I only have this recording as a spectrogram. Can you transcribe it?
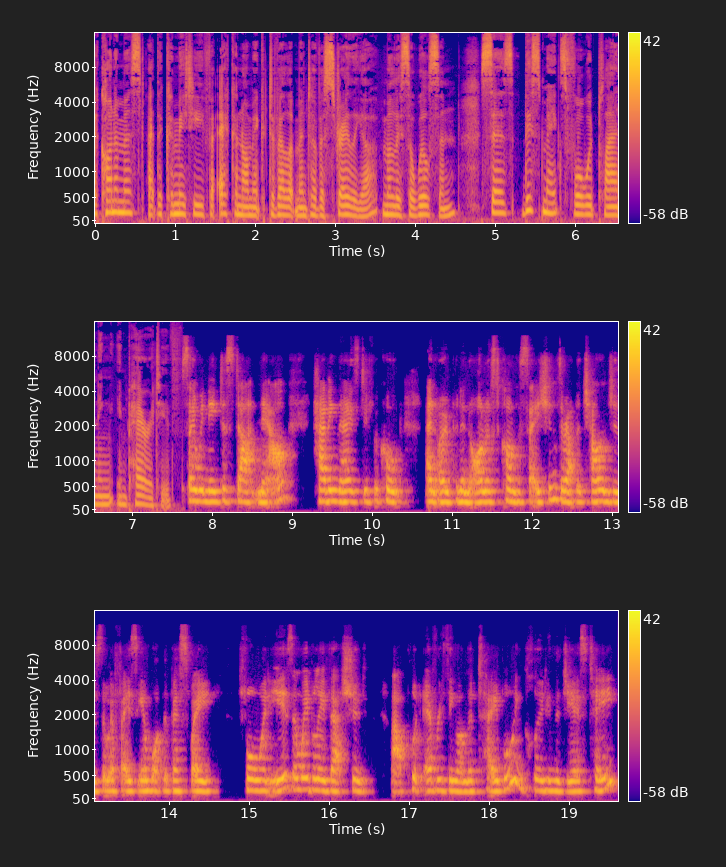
Economist at the Committee for Economic Development of Australia, Melissa Wilson, says this makes forward planning imperative. So we need to start now having those difficult and open and honest conversations about the challenges that we're facing and what the best way forward is. And we believe that should uh, put everything on the table, including the GST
